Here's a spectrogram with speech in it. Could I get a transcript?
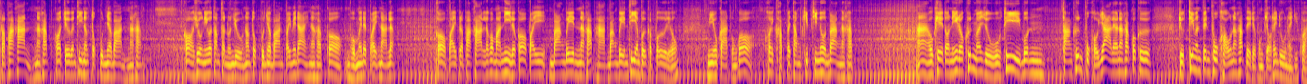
ประภาคารนะครับ ก็เจอกันที่น้ำตกปุญญาบาลนะครับ ก็ช่วงนี้ก็ทำถนนอยู่น้ำตกปุญญาบาลไปไม่ได้นะครับ ก็ผมไม่ได้ไปนานแล้ว ก็ไปประภาคารแล้วก็มานี่แล้วก็ไปบางเบนนะครับ หาดบางเบนที่อำเภอกระเปอเดี๋ยว มีโอกาสผมก็ค่อยขับไปทำคลิปที่โน่นบ้างนะครับอ่าโอเค ตอนนี้เราขึ้นมาอยู่ที่บนทางขึ้นภูเขาหญ้าแล้วนะครับ ก็คือจุดที่มันเป็นภูเขานะครับเดี๋ยวผมจอดให้ดูหน่อยดีกว่า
